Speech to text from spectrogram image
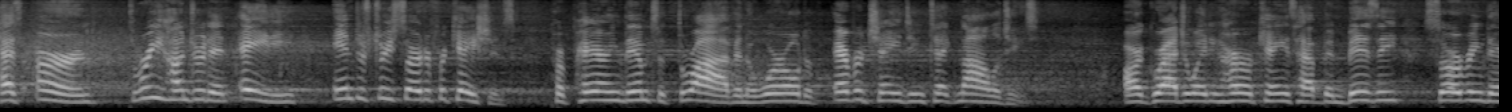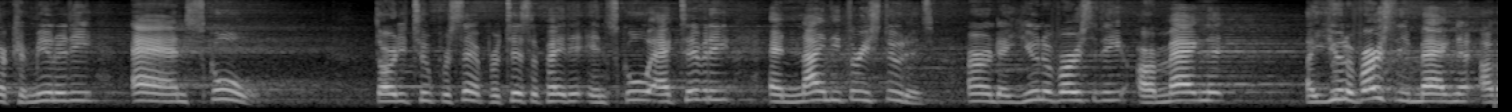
has earned 380 industry certifications, preparing them to thrive in a world of ever changing technologies. Our graduating Hurricanes have been busy serving their community and school. 32% participated in school activity, and 93 students earned a university or magnet, a university magnet or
